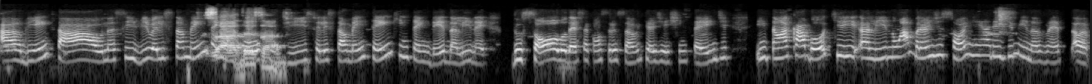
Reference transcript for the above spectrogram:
a ambiental, na civil, eles também têm exato, um pouco exato. disso, eles também têm que entender dali, né? Do solo, dessa construção que a gente entende. Então acabou que ali não abrange só a engenharia de Minas, né? Ah,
